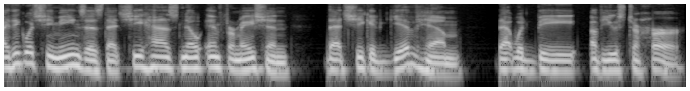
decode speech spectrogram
I think what she means is that she has no information that she could give him that would be of use to her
